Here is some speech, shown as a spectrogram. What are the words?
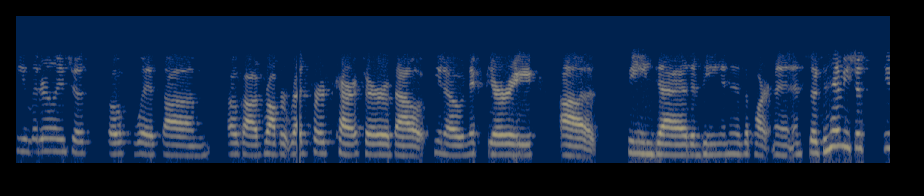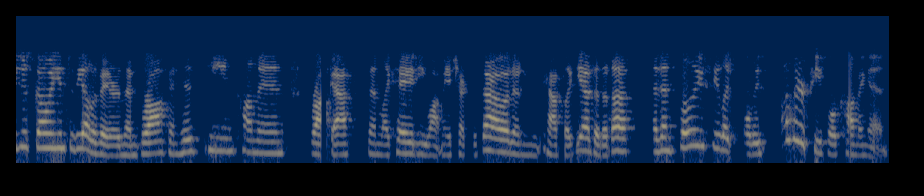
He literally just spoke with um oh god, Robert Redford's character about, you know, Nick Fury uh being dead and being in his apartment. And so to him he's just he's just going into the elevator and then Brock and his team come in. Brock asks him like, Hey, do you want me to check this out? And Cap's like, Yeah, da da da and then slowly you see like all these other people coming in.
